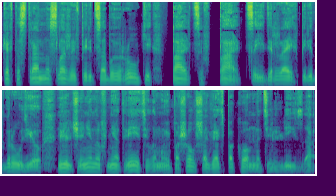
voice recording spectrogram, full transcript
как-то странно сложив перед собой руки, пальцы в пальцы и держа их перед грудью. Вельчанинов не ответил ему и пошел шагать по комнате. «Лиза!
